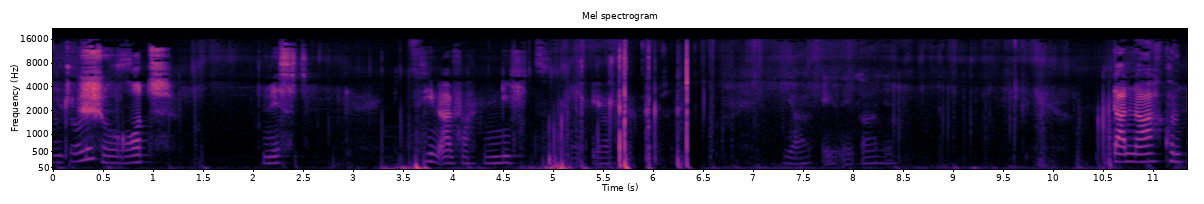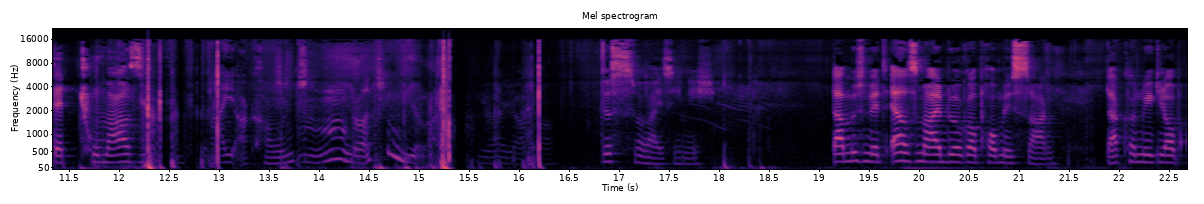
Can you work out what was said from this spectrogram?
natürlich. Schrott. Mist. Wir ziehen einfach nichts. Ja, ja e egal, ja. Danach kommt der Thomas 753 Account. Hm, da ziehen wir. Ja, ja, ja. Das weiß ich nicht. Da müssen wir jetzt erstmal Burger Pommes sagen. Da können wir, glaube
